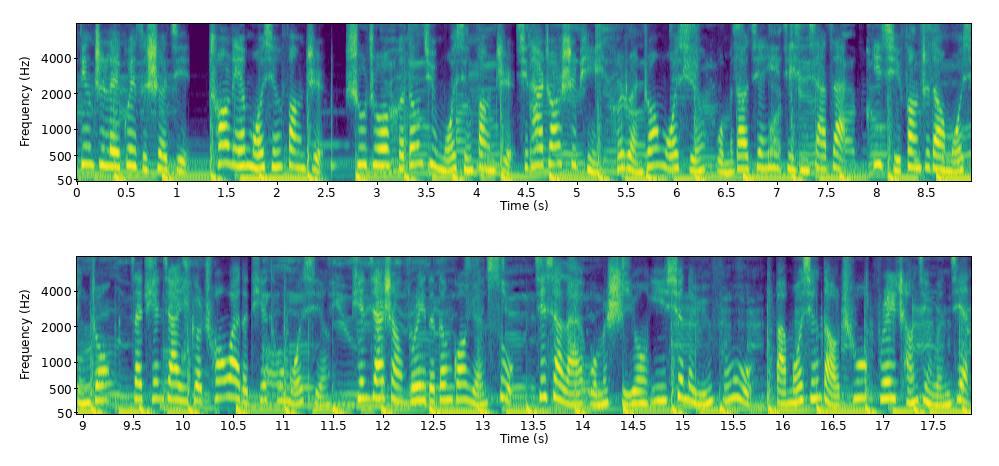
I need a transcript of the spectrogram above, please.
定制类柜子设计、窗帘模型放置、书桌和灯具模型放置、其他装饰品和软装模型，我们到建议进行下载，一起放置到模型中，再添加一个窗外的贴图模型，添加上 V 的灯光元素。接下来我们使用易炫的云服务，把模型导出 V 场景文件，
